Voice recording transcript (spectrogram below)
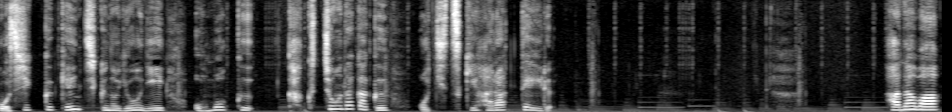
ゴシック建築のように重く格調高く落ち着き払っている。鼻は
